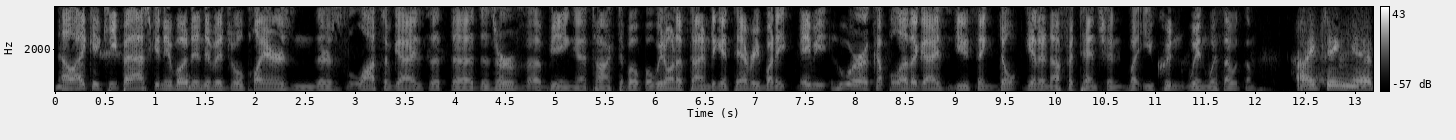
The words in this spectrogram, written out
Now I could keep asking you about individual players, and there's lots of guys that uh, deserve uh, being uh, talked about, but we don't have time to get to everybody. Maybe who are a couple other guys that you think don't get enough attention, but you couldn't win without them? I think uh,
